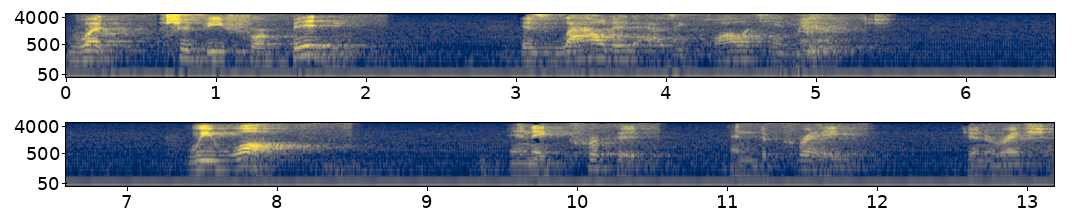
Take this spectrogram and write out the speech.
What should be forbidden is lauded as equality in marriage. We walk in a crooked and depraved generation.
